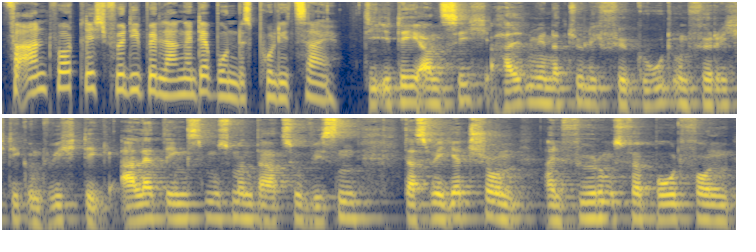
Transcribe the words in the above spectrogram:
verantwortlich für die Belange der Bundespolizei. Die Idee an sich halten wir natürlich für gut und für richtig und wichtig. Allerdings muss man dazu wissen, dass wir jetzt schon ein Führungsverbot von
